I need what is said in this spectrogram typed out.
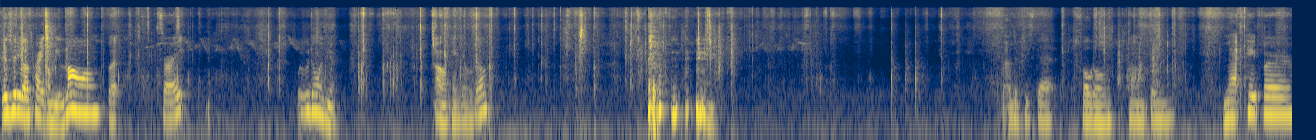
This video is probably going to be long, but it's all right. What are we doing here? Oh, okay. There we go. the other piece that photo um, thing. Matte paper.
